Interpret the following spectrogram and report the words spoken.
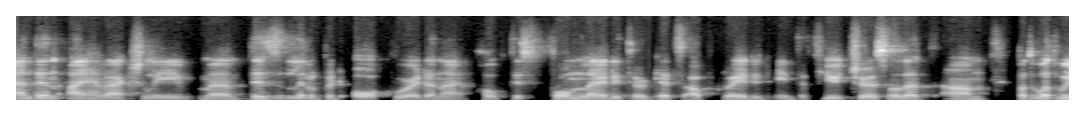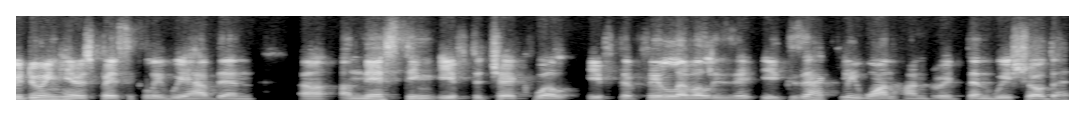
And then I have actually, uh, this is a little bit awkward and I hope this formula editor gets upgraded in the future so that, um, but what we're doing here is basically we have then uh, a nesting if to check, well, if the fill level is exactly 100, then we show the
